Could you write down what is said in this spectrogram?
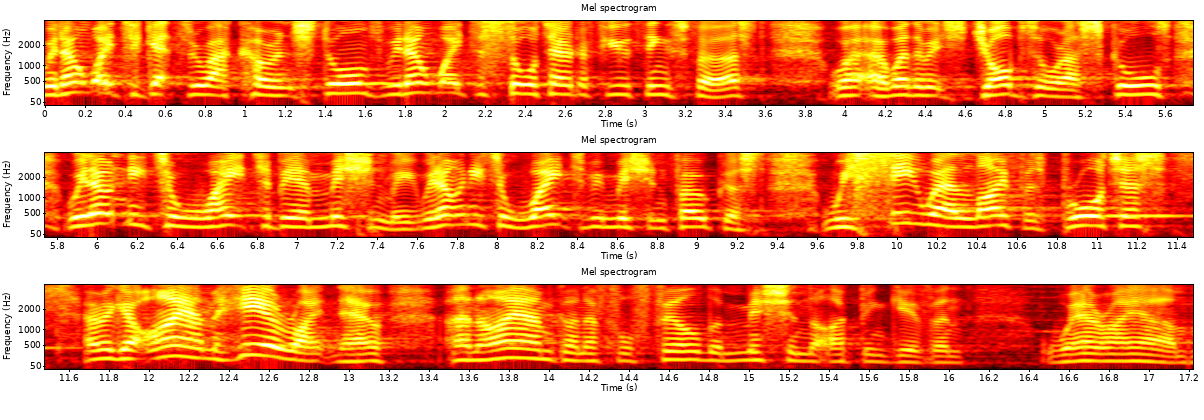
We don't wait to get through our current storms. We don't wait to sort out a few things first, uh, whether it's jobs or our schools. We don't need to wait to be a missionary. We don't need to wait to be mission focused. We see where life has brought us and we go, I am here right now and I am going to fulfill the mission that I've been given where I am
